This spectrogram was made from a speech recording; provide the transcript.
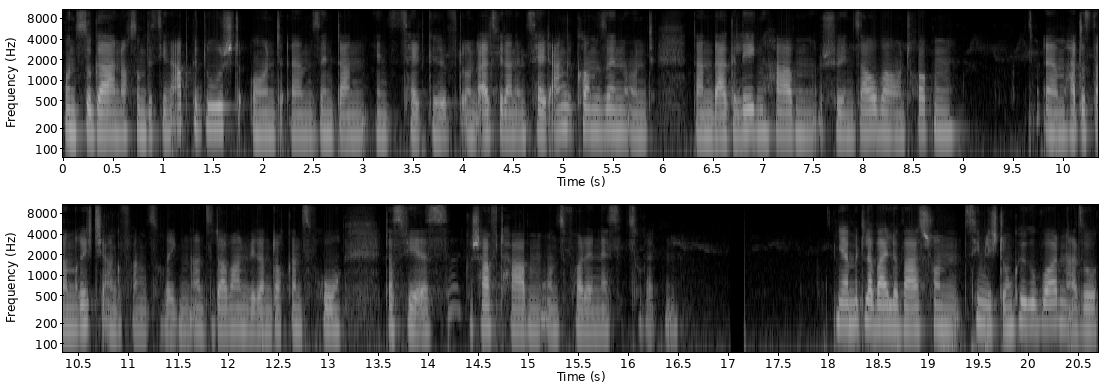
uns sogar noch so ein bisschen abgeduscht und ähm, sind dann ins Zelt gehüpft. Und als wir dann im Zelt angekommen sind und dann da gelegen haben, schön sauber und trocken, ähm, hat es dann richtig angefangen zu regnen. Also da waren wir dann doch ganz froh, dass wir es geschafft haben, uns vor der Nässe zu retten. Ja, mittlerweile war es schon ziemlich dunkel geworden. Also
